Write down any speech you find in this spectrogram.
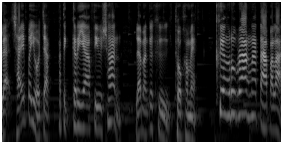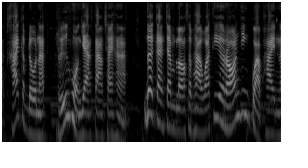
และใช้ประโยชน์จากปฏิกิริยาฟิวชัน และมันก็คือโทคาแมกเครื่องรูปร่างหน้าตาประหลาดคล้ายกับโดนัทหรือห่วงยางตามชายหาดด้วยการจำลองสภาวะที่ร้อนยิ่งกว่าภายใน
